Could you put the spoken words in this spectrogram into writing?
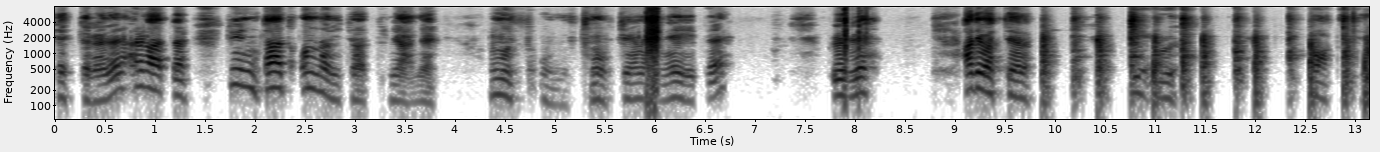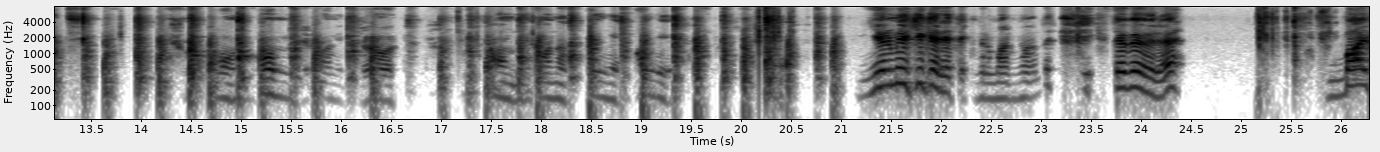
tekrar arkadaşlar. Dün saat 10'da video attım yani. Unut, unut, unut yani neydi? Böyle. Hadi başlayalım. Basket. 15, 16, 17, 17. 22 kere tekrar vardı. İşte böyle. Bay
